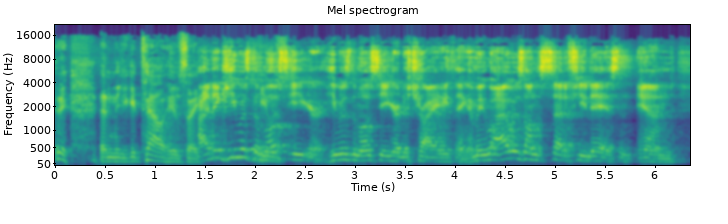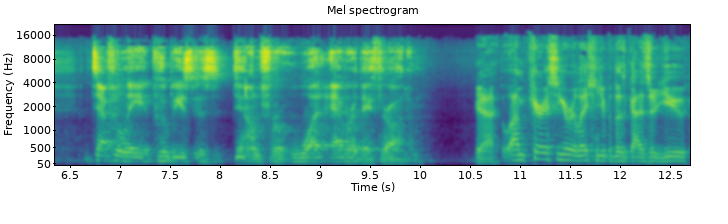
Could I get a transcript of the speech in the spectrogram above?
and you could tell he was like I think he was the he most was, eager. He was the most eager to try anything. I mean, I was on the set a few days, and, and definitely Poopies is down for whatever they throw at him. Yeah, I'm curious your relationship with those guys. Are you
